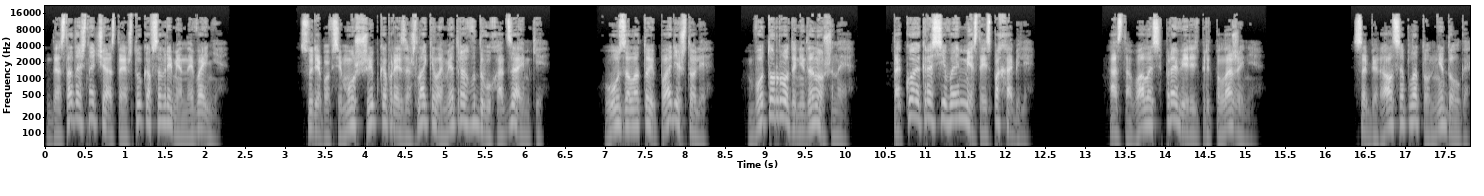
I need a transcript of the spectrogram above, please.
Достаточно частая штука в современной войне. Судя по всему, шибка произошла километрах в двух от заимки. У Золотой Пади, что ли? Вот уроды недоношенные. Такое красивое место испохабили. Оставалось проверить предположение. Собирался Платон недолго.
